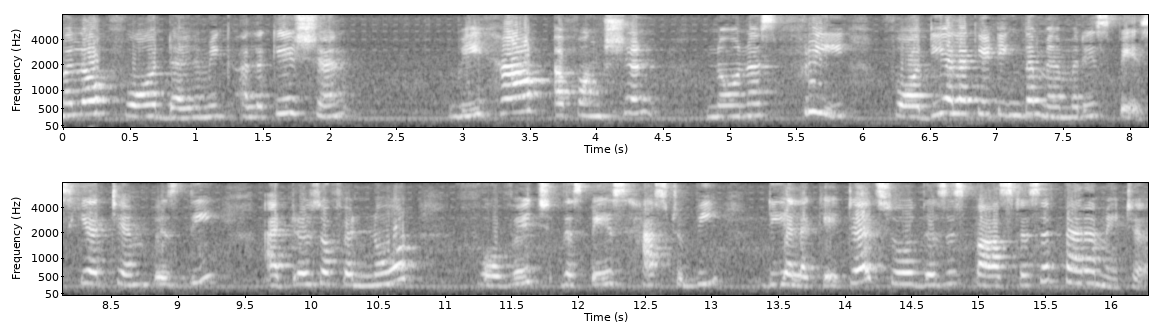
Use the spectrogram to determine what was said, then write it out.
malloc for dynamic allocation, we have a function known as free for deallocating the memory space. Here temp is the address of a node for which the space has to be deallocated. So this is passed as a parameter.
